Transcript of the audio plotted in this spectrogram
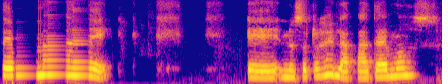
tema de eh, nosotros en La Pata hemos,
